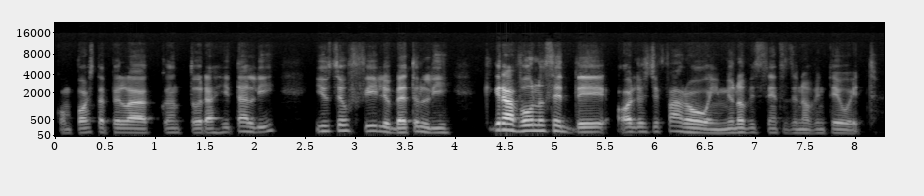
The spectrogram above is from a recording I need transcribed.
composta pela cantora Rita Lee e o seu filho Beto Lee, que gravou no CD Olhos de Farol em 1998.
